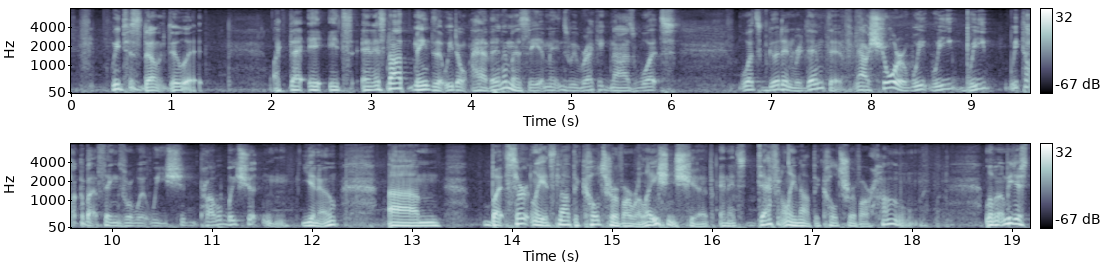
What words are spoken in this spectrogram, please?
we just don't do it like that. It, it's and it's not means that we don't have intimacy. It means we recognize what's what's good and redemptive. Now, sure, we we we we talk about things where we should probably shouldn't, you know, um, but certainly it's not the culture of our relationship, and it's definitely not the culture of our home. Let me just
